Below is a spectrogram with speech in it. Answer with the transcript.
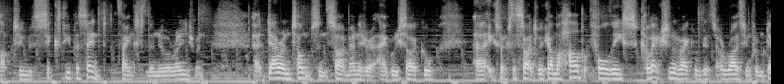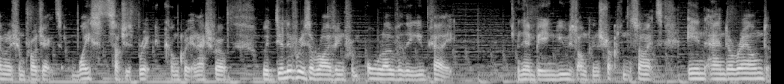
up to 60% thanks to the new arrangement. Uh, Darren Thompson, site manager at AgriCycle, uh, expects the site to become a hub for the collection of aggregates arising from demolition projects, waste such as brick, concrete, and asphalt, with deliveries arriving from all over the UK and then being used on construction sites in and around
